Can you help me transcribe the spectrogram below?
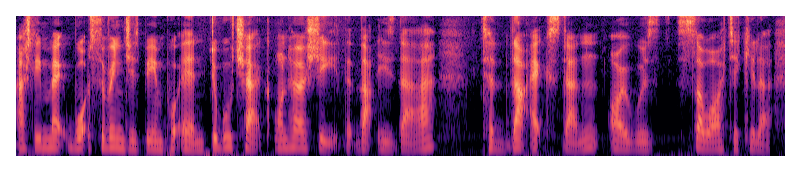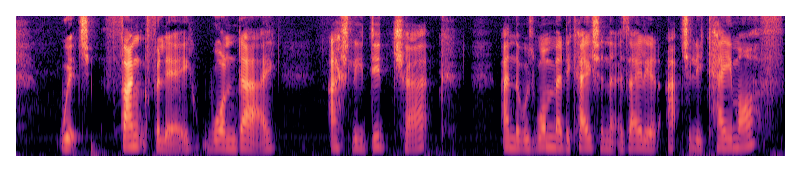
Ashley, ma- what syringe is being put in? Double check on her sheet that that is there. To that extent, I was so articulate, which thankfully one day Ashley did check, and there was one medication that Azaylia had actually came off,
